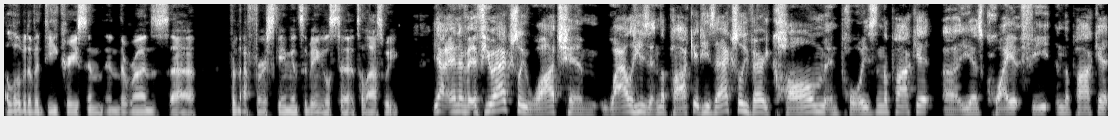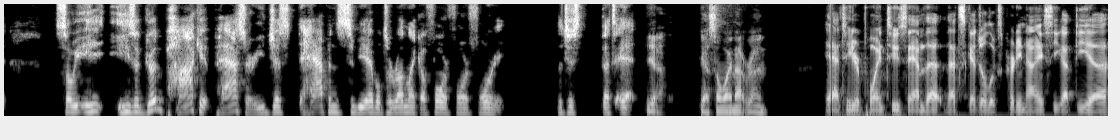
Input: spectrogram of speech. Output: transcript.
a little bit of a decrease in, in the runs, uh, from that first game against the Bengals to, to last week. Yeah, and if, if you actually watch him while he's in the pocket, he's actually very calm and poised in the pocket. Uh, he has quiet feet in the pocket. So he he's a good pocket passer. He just happens to be able to run like a four four forty. That's just that's it. Yeah. Yeah. So why not run? Yeah, to your point too, Sam. That that schedule looks pretty nice. You got the uh,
